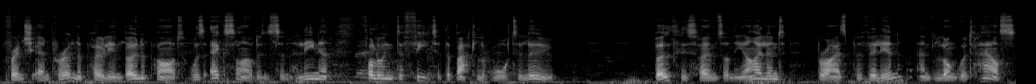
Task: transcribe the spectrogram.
French Emperor Napoleon Bonaparte was exiled in St Helena following defeat at the Battle of Waterloo. Both his homes on the island Briars Pavilion and Longwood House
